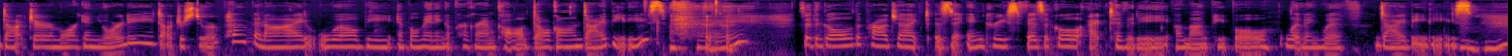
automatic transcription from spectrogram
Dr. Morgan Yordy, Dr. Stuart Pope, and I will be implementing a program called Doggone Diabetes. Okay. So, the goal of the project is to increase physical activity among people living with diabetes. Mm-hmm.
